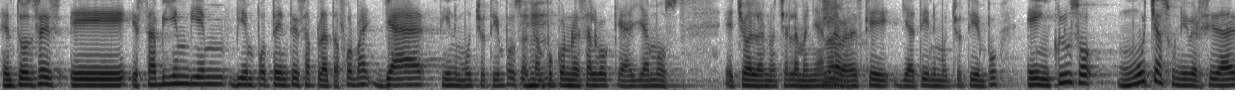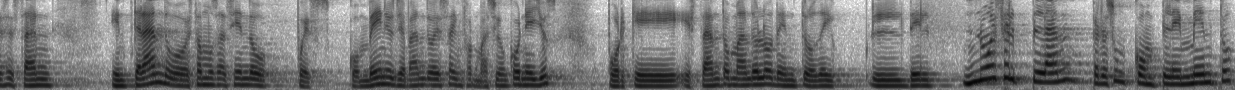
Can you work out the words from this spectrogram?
Entonces, eh, está bien, bien, bien potente esa plataforma. Ya tiene mucho tiempo, o sea, tampoco no es algo que hayamos hecho a la noche a la mañana. La verdad es que ya tiene mucho tiempo. E incluso muchas universidades están entrando o estamos haciendo pues convenios, llevando esa información con ellos, porque están tomándolo dentro de, del... No es el plan, pero es un complemento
